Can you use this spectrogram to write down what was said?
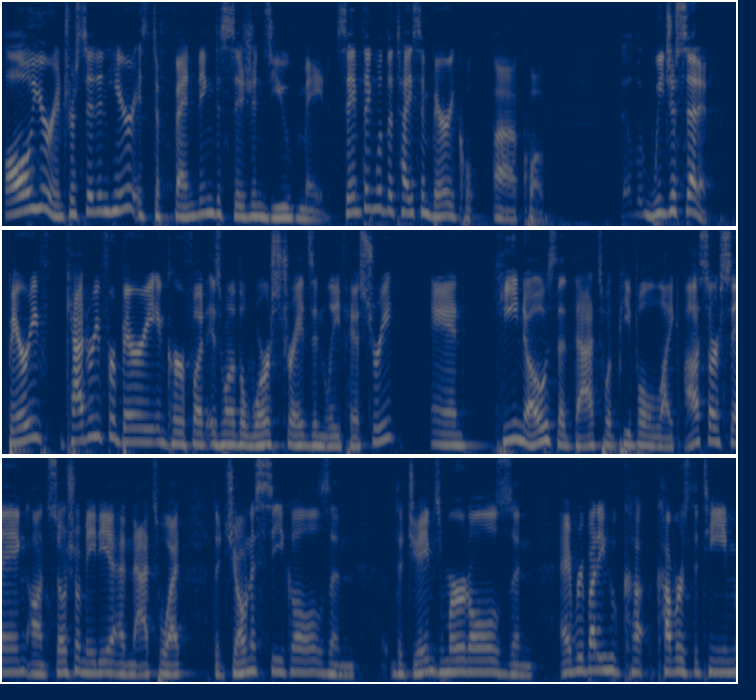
all you're interested in here is defending decisions you've made. Same thing with the Tyson Barrie uh, quote. We just said it. Barrie Kadri for Barrie and Kerfoot is one of the worst trades in Leaf history, and he knows that that's what people like us are saying on social media, and that's what the Jonas siegels and the James Mirtles and everybody who co- covers the team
